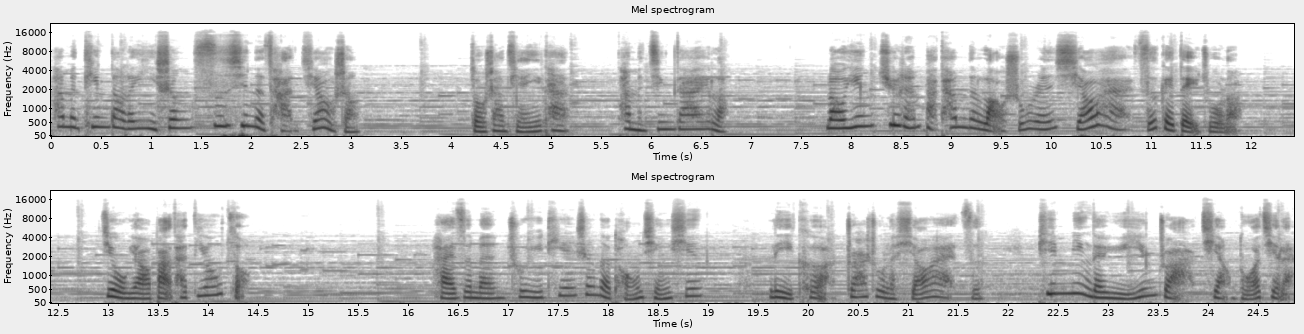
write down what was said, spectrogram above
他们听到了一声撕心的惨叫声。走上前一看，他们惊呆了：老鹰居然把他们的老熟人小矮子给逮住了，就要把它叼走。孩子们出于天生的同情心，立刻抓住了小矮子。拼命的与鹰爪抢夺起来，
